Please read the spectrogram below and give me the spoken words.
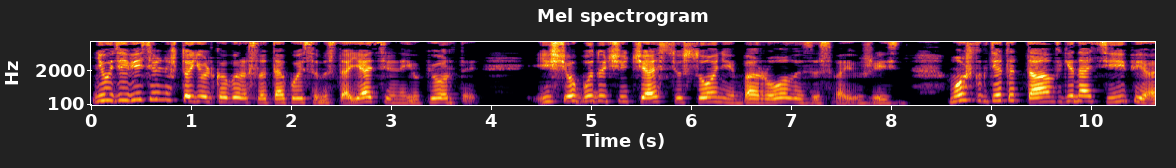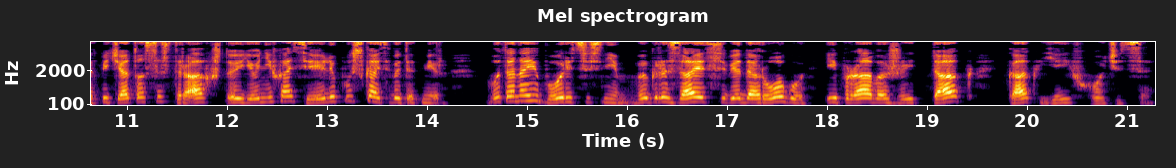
Неудивительно, что Юлька выросла такой самостоятельной и упертой. еще будучи частью Сони, боролась за свою жизнь. Может, где-то там, в генотипе, отпечатался страх, что ее не хотели пускать в этот мир. Вот она и борется с ним, выгрызает себе дорогу и право жить так, как ей хочется.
